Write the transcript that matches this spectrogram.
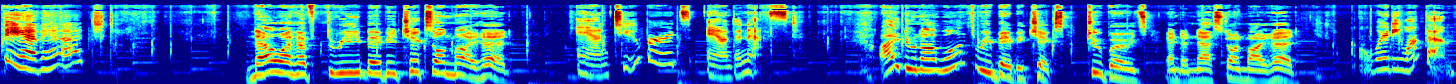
They have hatched. Now I have three baby chicks on my head. And two birds and a nest. I do not want three baby chicks, two birds, and a nest on my head. Where do you want them?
